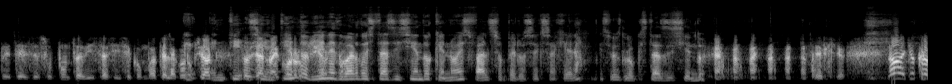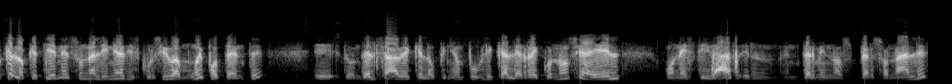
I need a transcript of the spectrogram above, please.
desde su punto de vista así se combate la corrupción. Enti entonces ya si no hay entiendo corrupción, bien, Eduardo, estás diciendo que no es falso, pero se exagera. Eso es lo que estás diciendo. Sergio. No, yo creo que lo que tiene es una línea discursiva muy potente, eh, donde él sabe que la opinión pública le reconoce a él honestidad en, en, términos personales.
